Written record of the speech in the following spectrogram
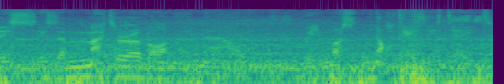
This is a matter of honor now. We must not hesitate.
